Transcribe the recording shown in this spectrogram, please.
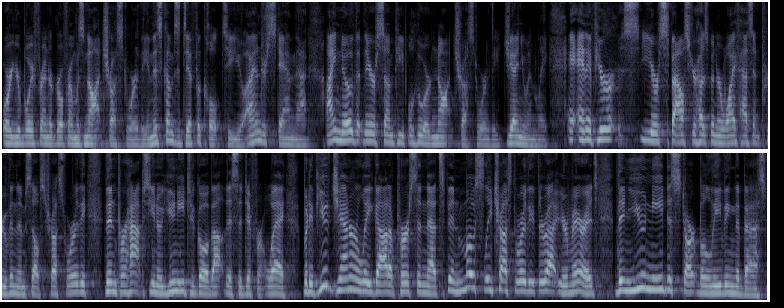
or your boyfriend or girlfriend was not trustworthy, and this comes difficult to you. I understand that. I know that there are some people who are not trustworthy, genuinely. And if your, your spouse, your husband or wife hasn't proven themselves trustworthy, then perhaps, you know, you need to go about this a different way. But if you've generally got a person that's been mostly trustworthy throughout your marriage, then you need to start believing the best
